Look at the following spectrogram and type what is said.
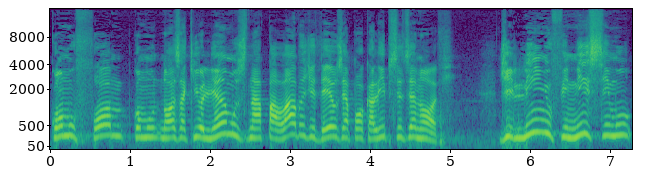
como, for, como nós aqui olhamos na palavra de Deus em Apocalipse 19, de linho finíssimo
